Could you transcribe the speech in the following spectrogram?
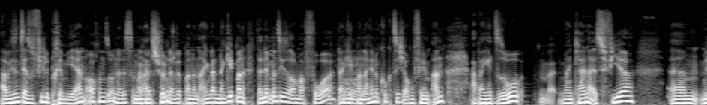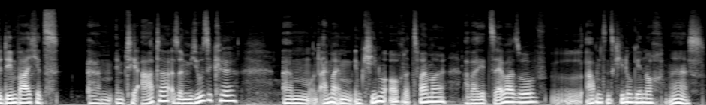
aber hier sind ja so viele Premieren auch und so. Ne? Das ist immer Ja, ganz das schön, stimmt. da wird man dann eingeladen. Da geht man, dann nimmt man sich das auch mal vor, dann geht man Mhm. dahin und guckt sich auch einen Film an. Aber jetzt so, mein Kleiner ist vier, ähm, mit dem war ich jetzt ähm, im Theater, also im Musical. Ähm, und einmal im, im Kino auch oder zweimal, aber jetzt selber so äh, abends ins Kino gehen noch, ne, ist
